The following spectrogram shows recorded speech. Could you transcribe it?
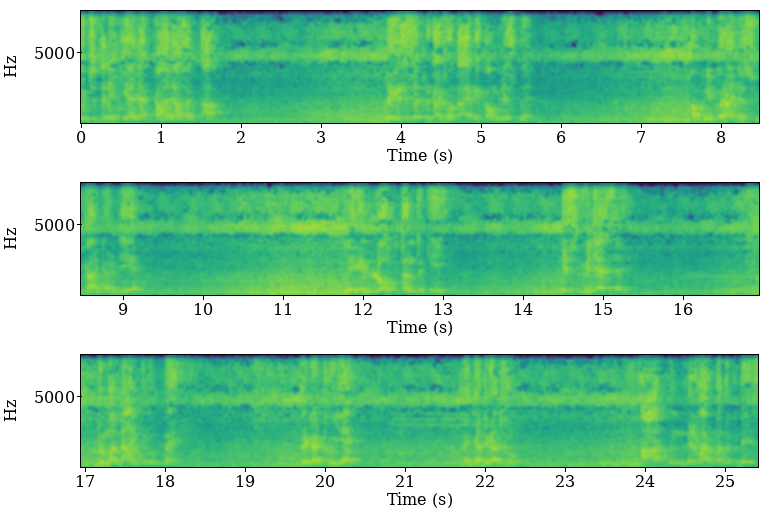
उचित नहीं किया जा, कहा जा सकता। लेकिन इससे प्रकट होता है कि कांग्रेस अपनी पराजय स्वीकार कर दी है। लेकिन लोकतंत्र की इस विजय से जो मतदान के रूप में प्रकट हुई है, मैं गदगद हूँ। आत्मनिर्भर मध्य प्रदेश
